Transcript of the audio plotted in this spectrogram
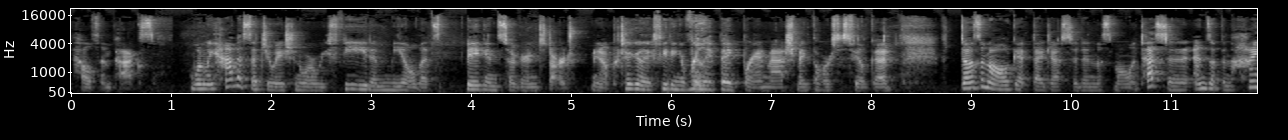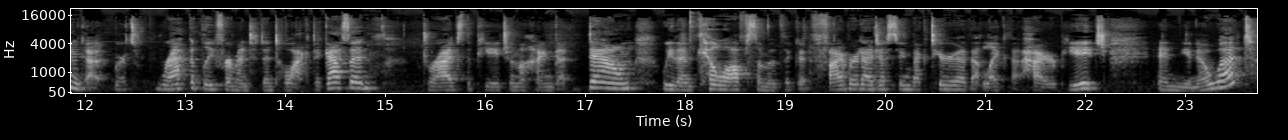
health impacts. When we have a situation where we feed a meal that's big in sugar and starch, you know, particularly feeding a really big bran mash, make the horses feel good, it doesn't all get digested in the small intestine. It ends up in the hindgut where it's rapidly fermented into lactic acid, drives the pH in the hindgut down. We then kill off some of the good fiber digesting bacteria that like that higher pH. And you know what?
